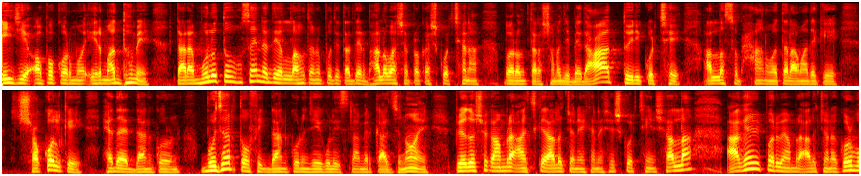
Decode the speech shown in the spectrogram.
এই যে অপকর্ম এর মাধ্যমে তারা মূলত হোসেন রাদি আল্লাহতালের প্রতি তাদের ভালোবাসা প্রকাশ করছে না, বরং তারা সমাজে বেদাত তৈরি করছে। আল্লাহ সব হানুয়াতালা আমাদেরকে সকলকে হেদায়ত দান করুন, বোঝার তৌফিক দান করুন যে এগুলো ইসলামের কাজ নয়। প্রিয় দর্শক, আমরা আজকের আলোচনা এখানে শেষ করছি ইনশাল্লাহ আগামী পর্বে আমরা আলোচনা করব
